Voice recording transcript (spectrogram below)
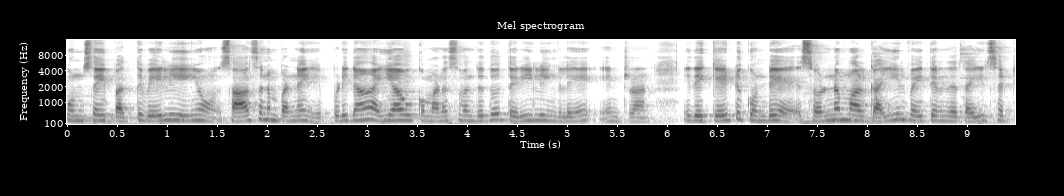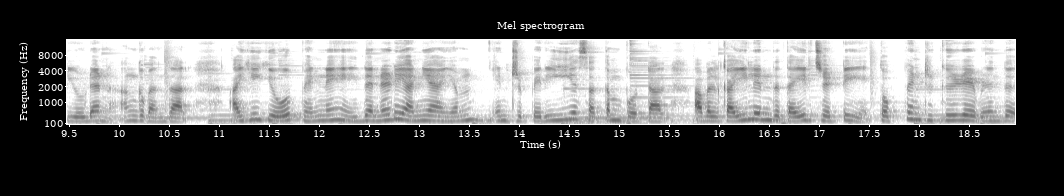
புன்சை பத்து வேலியையும் சாசனம் பண்ண எப்படி தான் ஐயாவுக்கு மனசு வந்ததோ தெரியலீங்களே என்றான். இதை கேட்டுக்கொண்டே சொர்ணம்மாள் கையில் வைத்திருந்த தயிர் சட்டியுடன் அங்கு வந்தாள். ஐயையோ பெண்ணே இதனடி அநியாயம் என்று பெரிய சத்தம் போட்டாள். அவள் கையிலிருந்த தயிர் சட்டி தொப்பென்று கீழே விழுந்து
